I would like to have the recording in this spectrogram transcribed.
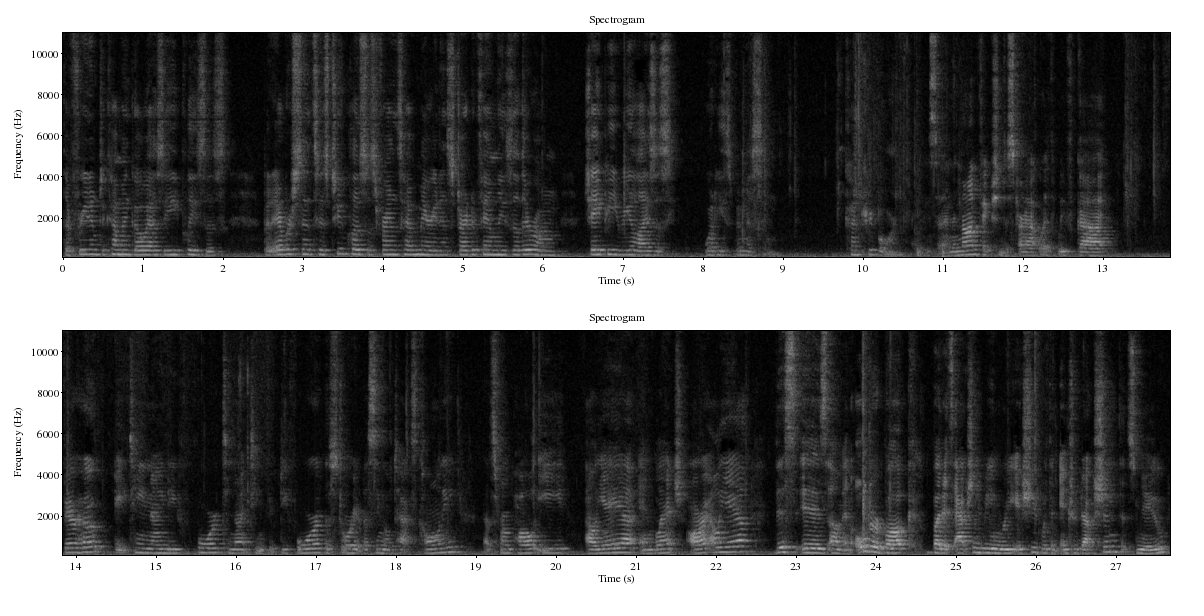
the freedom to come and go as he pleases. But ever since his two closest friends have married and started families of their own, J.P. realizes what he's been missing country born. So in the nonfiction to start out with, we've got Fairhope, 1894 to 1954, the story of a single tax colony. That's from Paul E. Alyea and Blanche R. Alyea. This is um, an older book, but it's actually being reissued with an introduction that's new,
